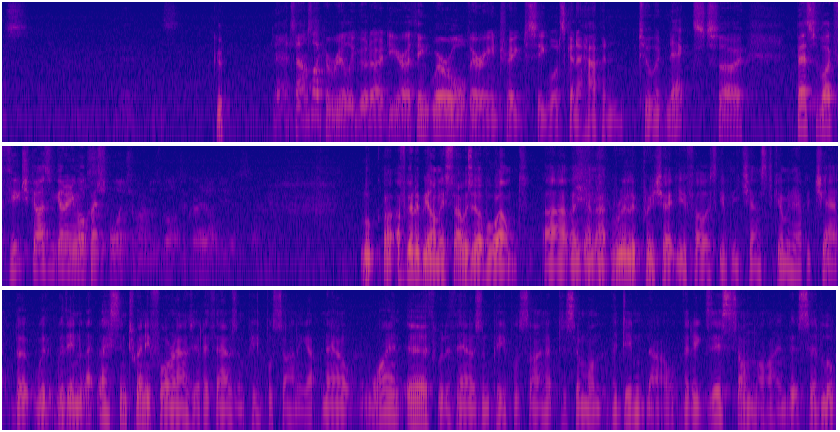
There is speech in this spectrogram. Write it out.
it's, yeah, it's Good. Yeah, it sounds like a really good idea. I think we're all very intrigued to see what's going to happen to it next. So, best of luck for the future, guys. Have you got any more questions? Support you on it as well. It's a great idea. Look, I- I've got to be honest, I was overwhelmed. Uh, and and I really appreciate you fellas giving me a chance to come in and have a chat. But with, within less than 24 hours, we had a thousand people signing up. Now, why on earth would a thousand people sign up to someone that they didn't know, that exists online, that said, look,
